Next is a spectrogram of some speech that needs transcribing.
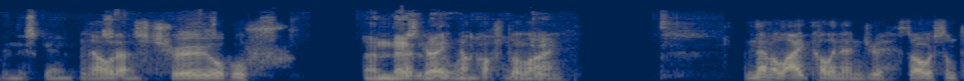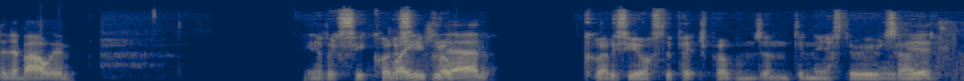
in this game. No, so, that's true. Oof. And there's a great knock off the line. Never liked Colin Hendry. There's always something about him. He had a few, quite Blakey a few prob- quite a few off the pitch problems, and didn't he? After he retired, he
